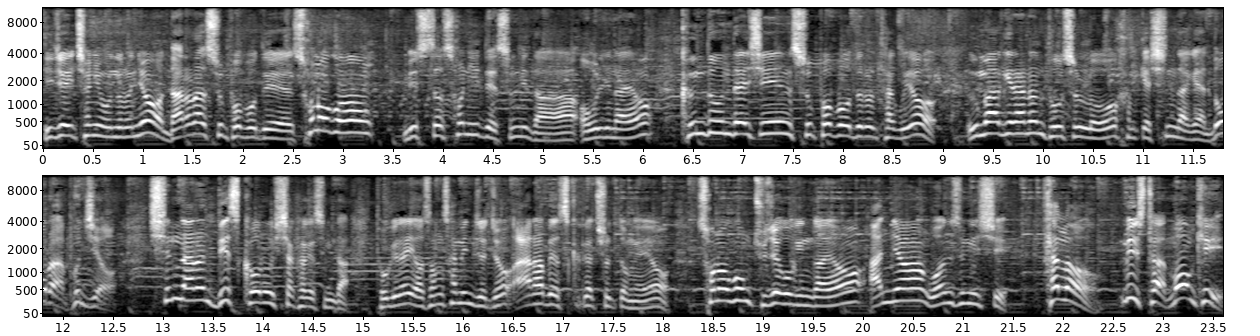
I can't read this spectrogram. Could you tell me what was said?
DJ 백천이 오늘은요 날아라 슈퍼보드의 손오공 미스터 손이 됐습니다. 어울리나요? 근두운 대신 슈퍼보드를 타고요. 음악이라는 도술로 함께 신나게 놀아보죠. 신나는 디스코로 시작하겠습니다. 독일의 여성 3인조죠. 아라베스크가 출동해요. 손오공 주제곡인가요? 안녕 원승희 씨. Hello Mr. Monkey.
